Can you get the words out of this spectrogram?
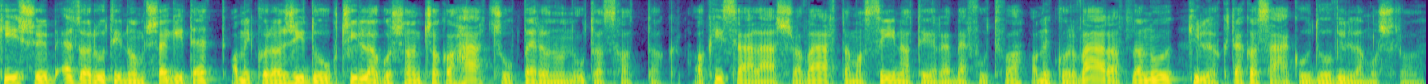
Később ez a rutinom segített, amikor a zsidók csillagosan csak a hátsó peronon utazhattak. A kiszállásra vártam a szénatérre befutva, amikor váratlanul kilöktek a szágódó villamosról.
